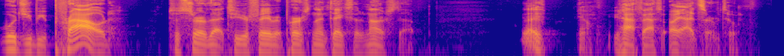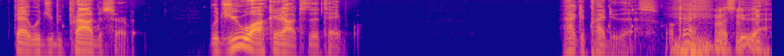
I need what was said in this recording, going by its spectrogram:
Would you be proud to serve that to your favorite person? Then takes it another step. Yeah, You know, you half-ass. Oh yeah, I'd serve it to him. Okay, would you be proud to serve it? Would you walk it out to the table? I could probably do this. Okay, let's do that.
